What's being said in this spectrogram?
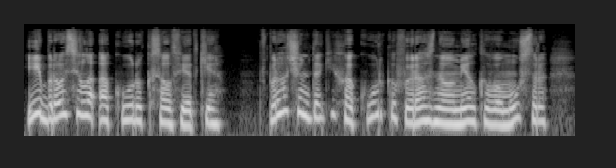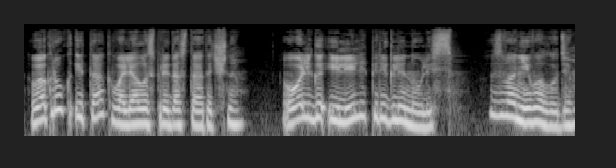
и бросила окурок к салфетке. Впрочем, таких окурков и разного мелкого мусора вокруг и так валялось предостаточно. Ольга и Лиля переглянулись. «Звони Володе»,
